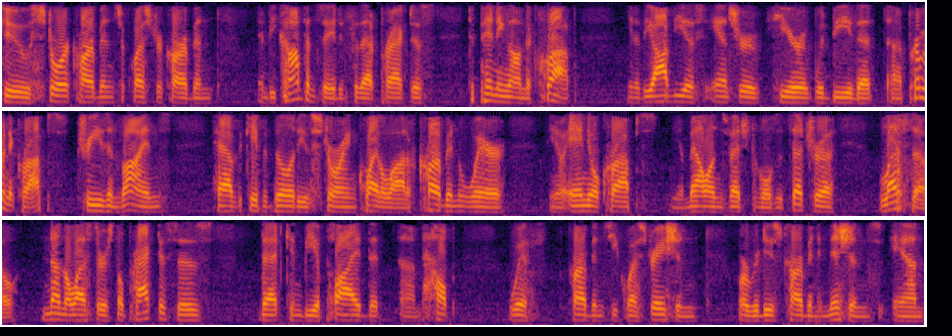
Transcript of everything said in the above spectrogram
to store carbon, sequester carbon, and be compensated for that practice depending on the crop. You know, the obvious answer here would be that uh, permanent crops, trees and vines, have the capability of storing quite a lot of carbon where, you know, annual crops, you know, melons, vegetables, etc., less so. Nonetheless, there are still practices that can be applied that um, help with carbon sequestration or reduce carbon emissions. And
